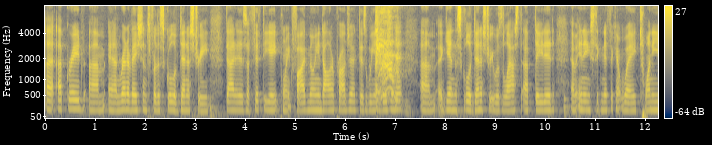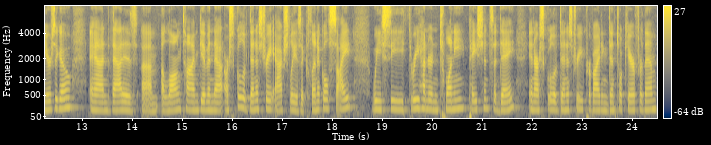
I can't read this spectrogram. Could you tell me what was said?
uh, upgrade um, and renovations for the School of Dentistry. That is a $58.5 million project as we envision it. Um, again, the School of Dentistry was last updated um, in any significant way 20 years ago, and that is um, a long time given that our School of Dentistry actually is a clinical site. We see 320 patients a day in our School of Dentistry providing dental care for them,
